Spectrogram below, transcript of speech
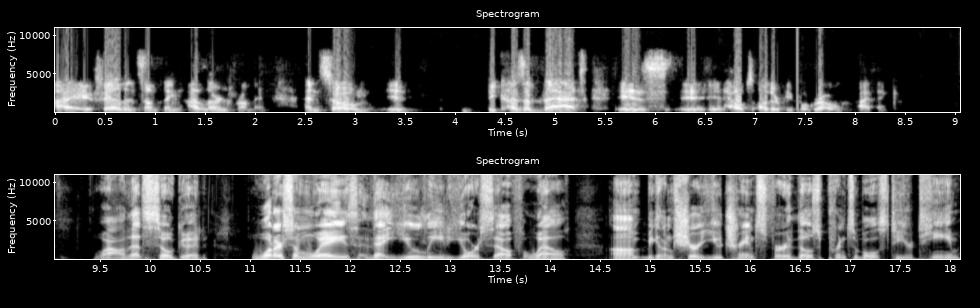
i failed in something i learned from it. And so it because of that is it, it helps other people grow i think Wow, that's so good. What are some ways that you lead yourself well? Um, because I'm sure you transfer those principles to your team.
